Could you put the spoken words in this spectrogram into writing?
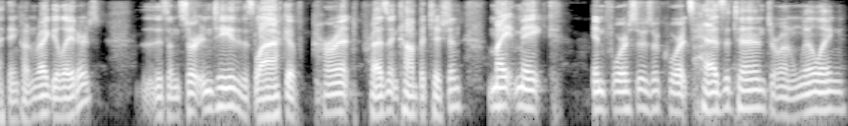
I think, on regulators. This uncertainty, this lack of current present competition, might make enforcers or courts hesitant or unwilling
